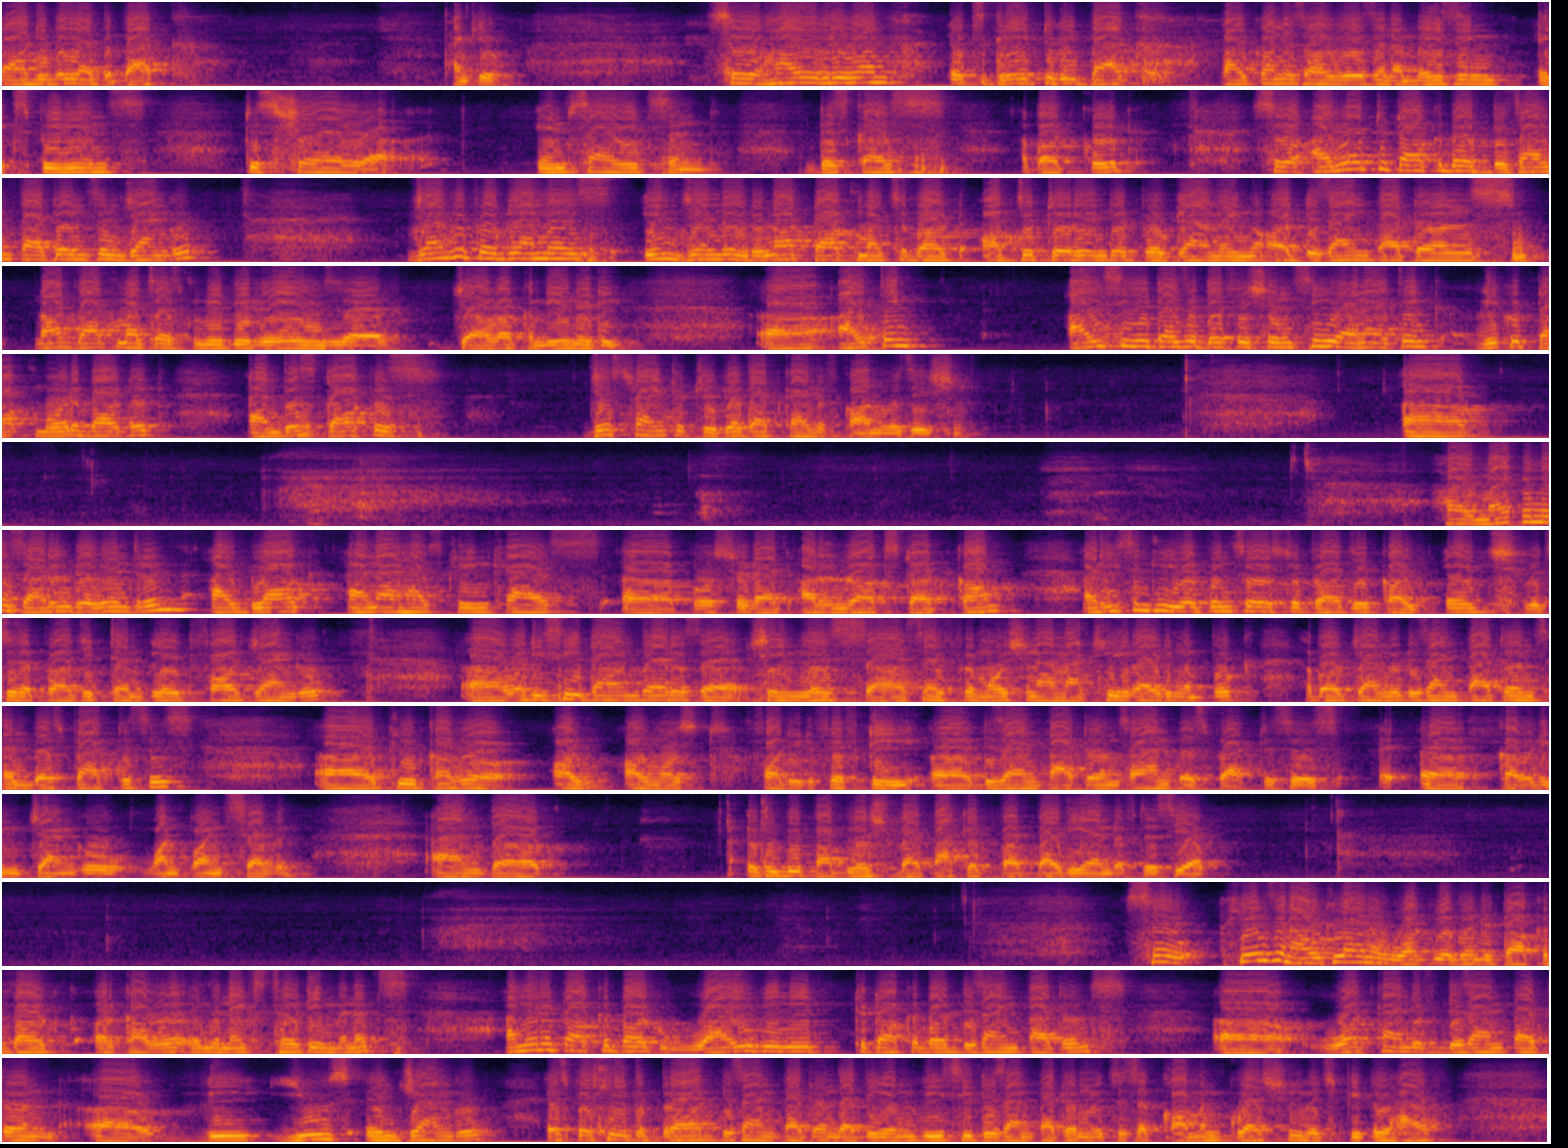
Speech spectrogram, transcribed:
audible at the back? Thank you. So hi everyone, it's great to be back. PyCon is always an amazing experience to share uh, insights and discuss about code. So I'd like to talk about design patterns in Django. Django programmers in general do not talk much about object-oriented programming or design patterns, not that much as maybe Rails or Java community. Uh, I think I see it as a deficiency and I think we could talk more about it and this talk is just trying to trigger that kind of conversation. Uh, Hi, my name is Arun Ravindran. I blog and I have screencasts uh, posted at arunrocks.com. I recently open sourced a project called Edge, which is a project template for Django. Uh, what you see down there is a shameless uh, self-promotion. I'm actually writing a book about Django design patterns and best practices. Uh, it will cover al almost 40 to 50 uh, design patterns and best practices uh, covering Django 1.7 and it will be published by PacktPub by the end of this year. So here's an outline of what we're going to talk about or cover in the next 30 minutes. I'm going to talk about why we need to talk about design patterns, uh, what kind of design pattern uh, we use in Django, especially the broad design pattern that the MVC design pattern, which is a common question which people have.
